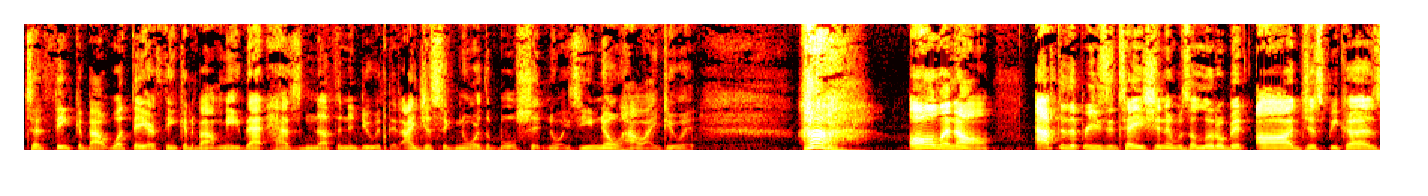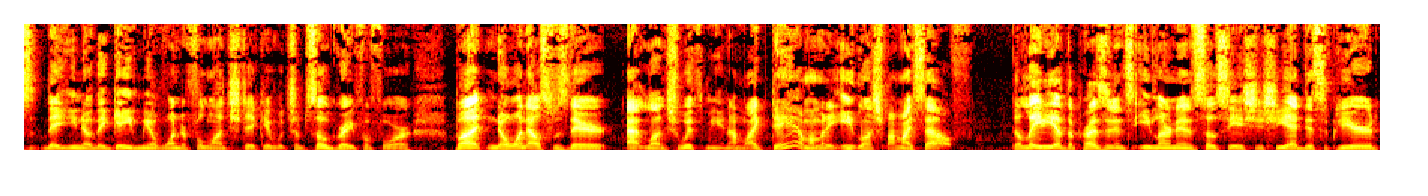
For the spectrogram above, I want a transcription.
to think about what they are thinking about me. That has nothing to do with it. I just ignore the bullshit noise. You know how I do it. all in all, after the presentation, it was a little bit odd just because they, you know, they gave me a wonderful lunch ticket, which I'm so grateful for. But no one else was there at lunch with me, and I'm like, damn, I'm gonna eat lunch by myself. The lady of the President's E-Learning Association, she had disappeared,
